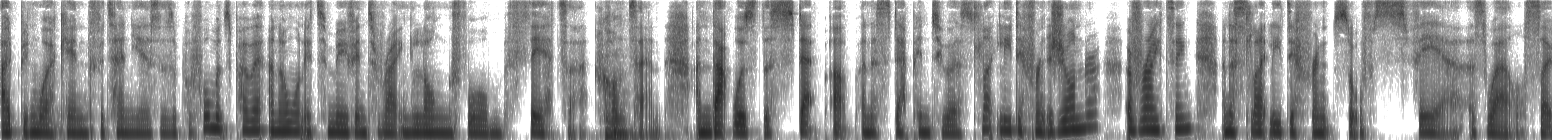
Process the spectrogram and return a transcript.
I'd been working for 10 years as a performance poet and I wanted to move into writing long form theatre Cool. content. And that was the step up and a step into a slightly different genre of writing and a slightly different sort of sphere as well. So,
